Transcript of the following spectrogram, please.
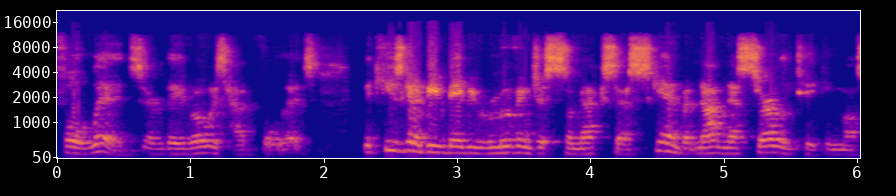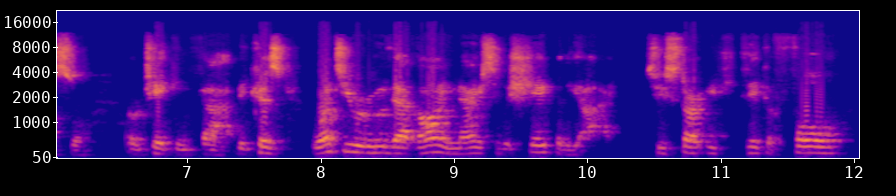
full lids, or they've always had full lids, the key is going to be maybe removing just some excess skin, but not necessarily taking muscle or taking fat, because once you remove that volume, now you see the shape of the eye. So you start you take a full,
